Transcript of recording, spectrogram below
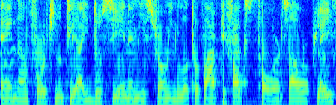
And unfortunately I do see enemies throwing a lot of artifacts towards our place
